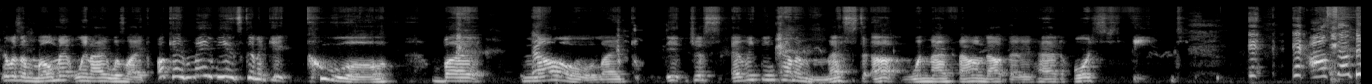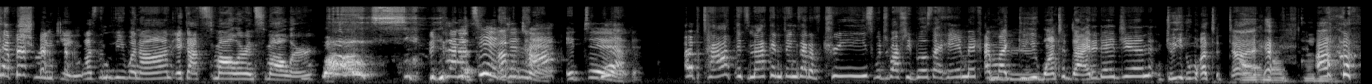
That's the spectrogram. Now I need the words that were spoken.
There was a moment when I was like, okay, maybe it's gonna get cool, but no, like it just everything kind of messed up when I found out that it had horse feet. It it also kept shrinking as the movie went on. It got smaller and smaller Yes, because It did, didn't top, it? It did. Up top, it's knocking things out of trees, which is why she builds that hammock. I'm like, do you mm-hmm. want to die today, Jen? Do you want to oh die? my goodness.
